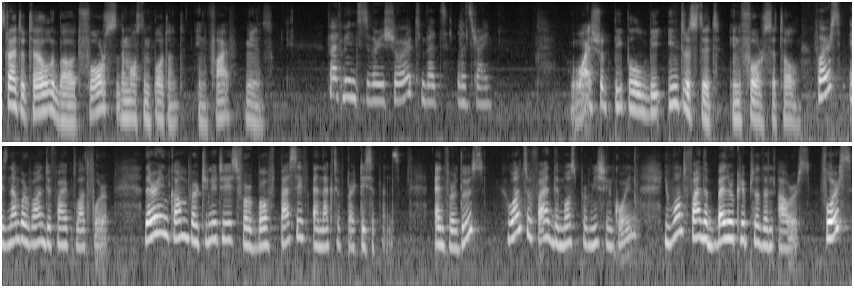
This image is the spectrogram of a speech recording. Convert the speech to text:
Let's try to tell about force the most important in 5 minutes. Five minutes is very short, but let's try. Why should people be interested in force at all? Force is number one DeFi platform. There are income opportunities for both passive and active participants. And for those who want to find the most promising coin, you won't find a better crypto than ours. Force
